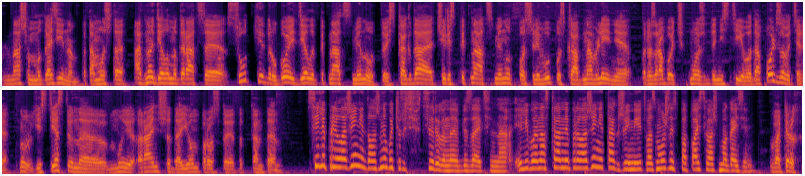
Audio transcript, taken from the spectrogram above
нашим магазином. Потому что одно дело модерация сутки, другое дело 15 минут. То есть, когда через 15 минут после выпуска обновления разработчик может донести его до пользователя, ну, естественно, мы раньше даем просто этот контент. Все ли приложения должны быть русифицированы обязательно? Либо иностранные приложения также имеют возможность попасть в ваш магазин? Во-первых,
